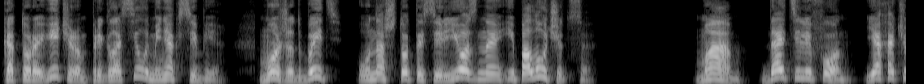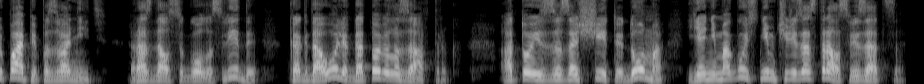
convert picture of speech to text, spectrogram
которая вечером пригласила меня к себе. Может быть, у нас что-то серьезное и получится. «Мам, дай телефон, я хочу папе позвонить», — раздался голос Лиды, когда Оля готовила завтрак. «А то из-за защиты дома я не могу с ним через астрал связаться».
